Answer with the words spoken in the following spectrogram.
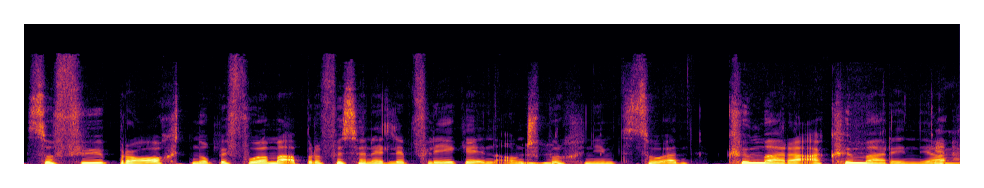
so viel braucht, noch bevor man eine professionelle Pflege in Anspruch mhm. nimmt, so ein Kümmerer, eine Kümmerin. Ja? Genau.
